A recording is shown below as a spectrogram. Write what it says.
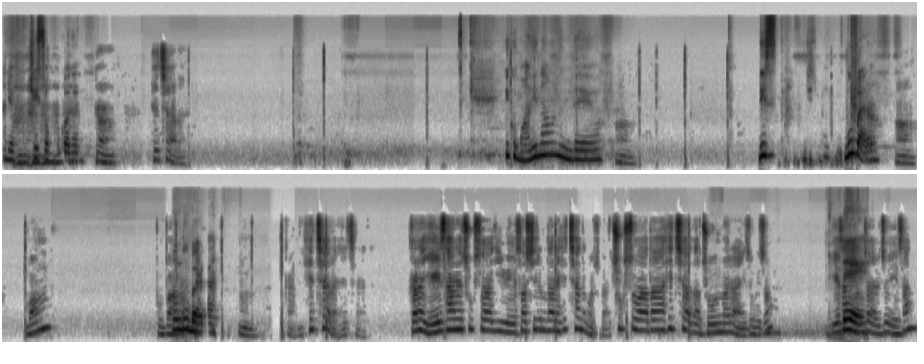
아니요 취소 그거는 그, 해체하다. 이거 많이 나오는데요. 어, 디스 bubar 어, 몸, 부바, membubarkan 음, 그러니까 해체하다, 해체하다. 그러니까 예산을 축소하기 위해서 씨름단을 해체하는 것이다. 축소하다, 해체하다, 좋은 말이 아니죠, 그죠? 예산 네. 뭔지 알죠, 예산?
